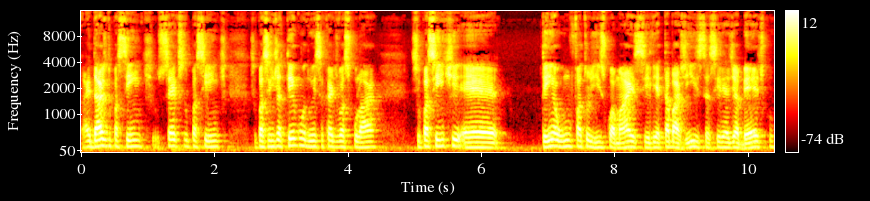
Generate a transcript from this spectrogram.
a idade do paciente, o sexo do paciente, se o paciente já tem alguma doença cardiovascular, se o paciente é, tem algum fator de risco a mais, se ele é tabagista, se ele é diabético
